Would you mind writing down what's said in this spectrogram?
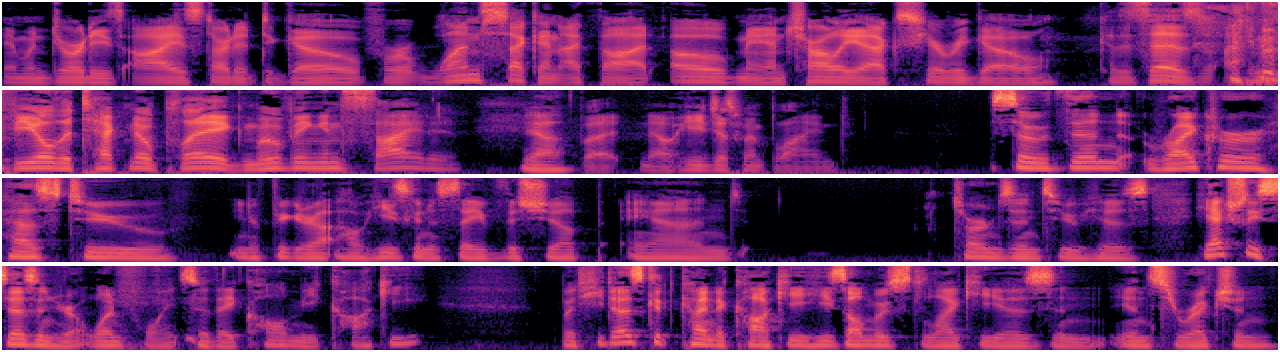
and when Geordi's eyes started to go for one second, I thought, "Oh man, Charlie X, here we go," because it says I can feel the techno plague moving inside it. Yeah. But no, he just went blind. So then Riker has to, you know, figure out how he's going to save the ship and turns into his. He actually says in here at one point, so they call me cocky, but he does get kind of cocky. He's almost like he is in Insurrection,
